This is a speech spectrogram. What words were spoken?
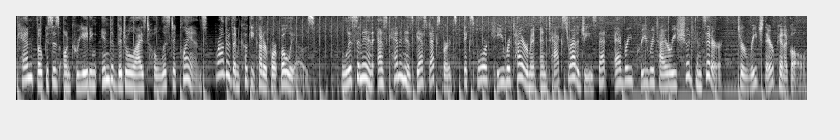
Ken focuses on creating individualized holistic plans rather than cookie cutter portfolios. Listen in as Ken and his guest experts explore key retirement and tax strategies that every pre retiree should consider to reach their pinnacle.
